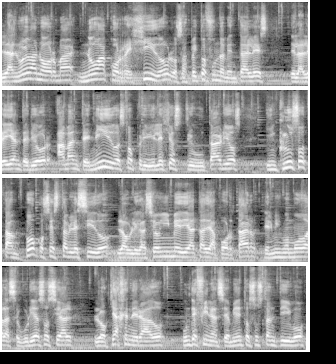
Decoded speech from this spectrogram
La nueva norma no ha corregido los aspectos fundamentales de la ley anterior, ha mantenido estos privilegios tributarios, incluso tampoco se ha establecido la obligación inmediata de aportar del mismo modo a la seguridad social, lo que ha generado un desfinanciamiento sustantivo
